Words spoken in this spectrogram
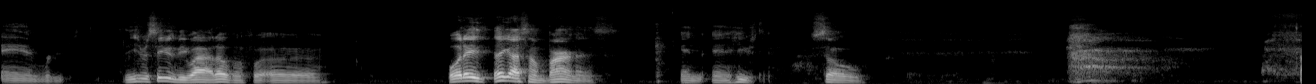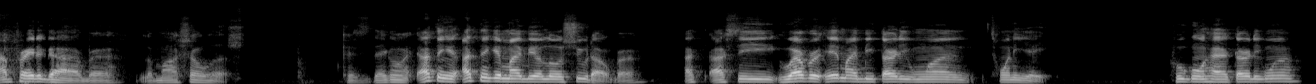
and re- these receivers be wide open for. uh Well, they they got some burners in in Houston, so. I pray to God, bro. Lamar show up because they're going. I think. I think it might be a little shootout, bro. I, I see whoever it might be 31 28. Who gonna have 31?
